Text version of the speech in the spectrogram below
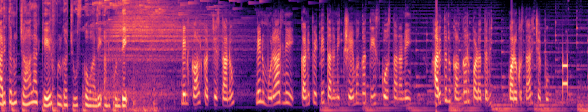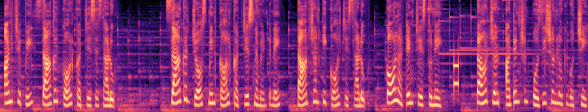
హరితను చాలా కేర్ఫుల్గా చూసుకోవాలి అనుకుంది. నేను కాల్ కట్ చేస్తాను. నేను మురార్ని కనిపెట్టి తనని క్షేమంగా తీసుకొస్తానని హరితను కంగారు పడద్దని మరొకసారి చెప్పు. అని చెప్పి సాగర్ కాల్ కట్ చేసేశాడు. సాగర్ జాస్మిన్ కాల్ కట్ చేసిన వెంటనే టార్జాన్కి కాల్ చేశాడు. కాల్ అటెండ్ చేస్తూనే టార్జాన్ అటెన్షన్ పొజిషన్లోకి వచ్చి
